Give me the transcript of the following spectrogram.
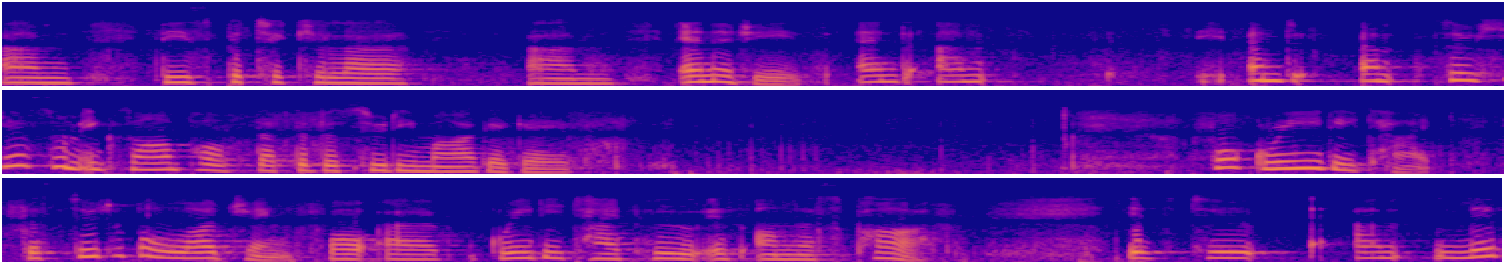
um, these particular um, energies. And, um, and um, so here's some examples that the Visuddhimagga gave. For greedy types, the suitable lodging for a greedy type who is on this path is to um, live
